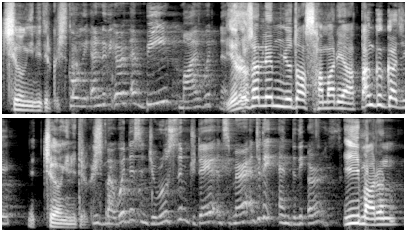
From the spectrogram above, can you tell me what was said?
증인이 될 것이다. Go to the end of the earth and be my witness. 예루살렘, 유다, 사마리아 땅 끝까지 증인이 될 Be 것이다. my witness in Jerusalem, Judea, and Samaria, and to the end of the earth. 이 말은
